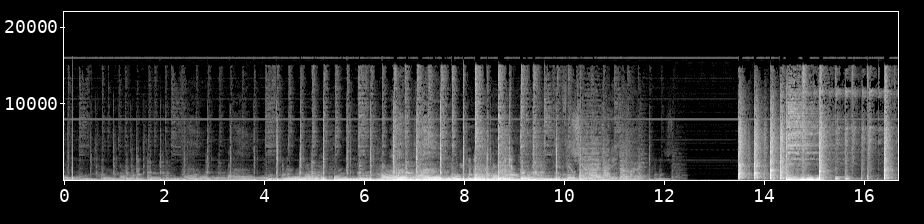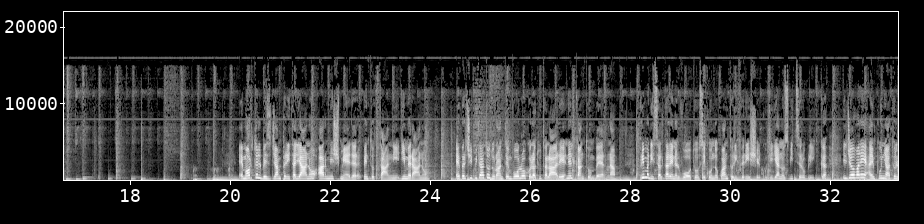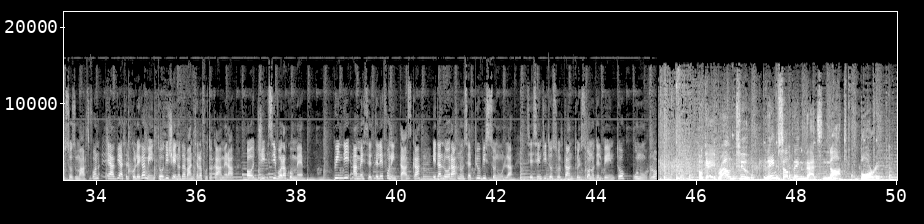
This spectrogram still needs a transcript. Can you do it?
È morto il base jumper italiano Armin Schmieder, 28 anni, di Merano. È precipitato durante un volo con la tutelare nel canton Berna. Prima di saltare nel vuoto, secondo quanto riferisce il quotidiano svizzero Blick, il giovane ha impugnato il suo smartphone e ha avviato il collegamento dicendo davanti alla fotocamera: Oggi si vola con me. Quindi ha messo il telefono in tasca e da allora non si è più visto nulla. Si è sentito soltanto il suono del vento, un urlo. Okay, round two. Name something that's not boring.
